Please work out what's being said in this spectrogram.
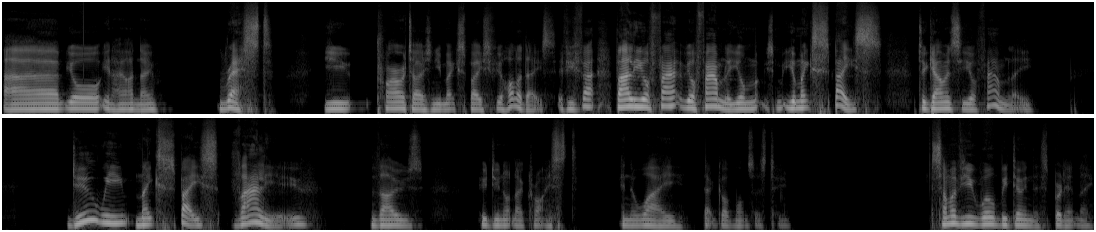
uh, your, you know, I don't know, rest, you prioritize and you make space for your holidays. If you fa- value your, fa- your family, you'll, you'll make space to go and see your family. Do we make space, value those who do not know Christ in the way that God wants us to? Some of you will be doing this brilliantly.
